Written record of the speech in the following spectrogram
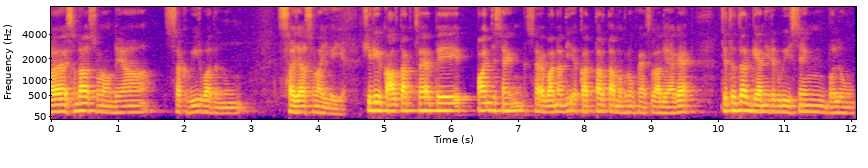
ਫੈਸਲਾ ਸੁਣਾਉਂਦਿਆਂ ਸੁਖਬੀਰ ਬਾਦਲ ਨੂੰ ਸਜ਼ਾ ਸੁਣਾਈ ਗਈ ਹੈ। ਸ਼੍ਰੀ ਅਕਾਲ ਤਖਤ ਸਾਹਿਬ ਤੇ ਪੰਜ ਸਿੰਘ ਸਾਹਿਬਾਨਾਂ ਦੀ ਇਕੱਤਰਤਾ ਮਗਰੋਂ ਫੈਸਲਾ ਲਿਆ ਗਿਆ। ਜਥੇਦਾਰ ਗਿਆਨੀ ਰਘਵੀਰ ਸਿੰਘ ਵੱਲੋਂ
